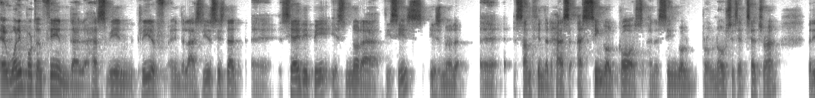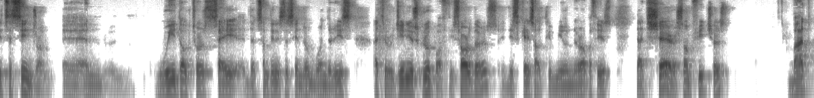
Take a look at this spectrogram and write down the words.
Uh, one important thing that has been clear in the last years is that uh, CIDP is not a disease, is not uh, something that has a single cause and a single prognosis, etc., but it's a syndrome. Uh, and we doctors say that something is a syndrome when there is a heterogeneous group of disorders, in this case autoimmune neuropathies, that share some features, but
